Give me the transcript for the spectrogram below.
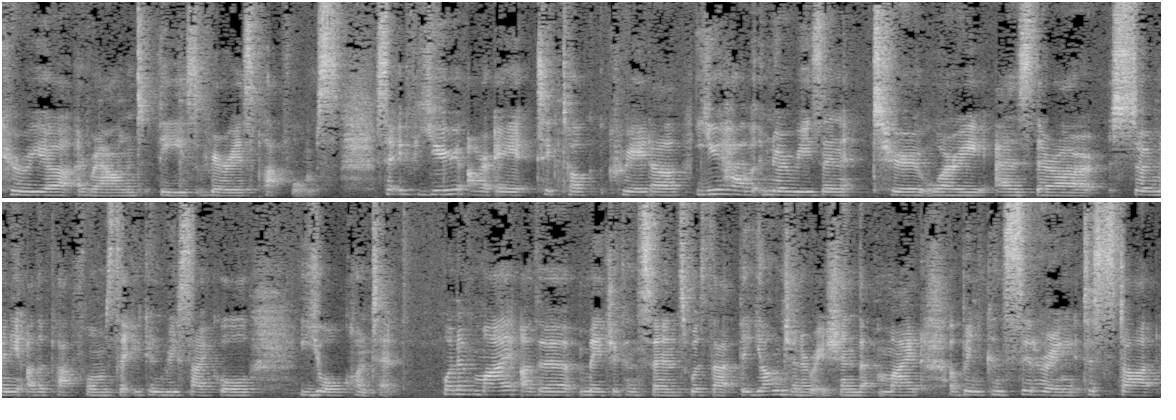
career around these various platforms. So if you are a TikTok creator, you have no reason to worry as there are so many other platforms that you can recycle your content. One of my other major concerns was that the young generation that might have been considering to start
